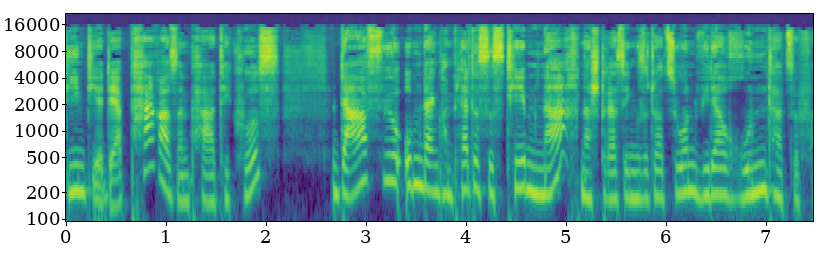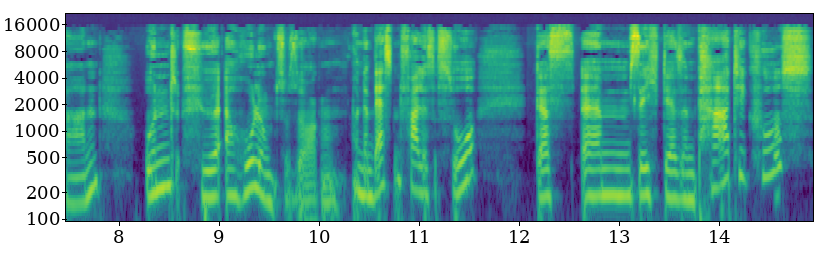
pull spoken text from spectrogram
dient dir der Parasympathikus, dafür, um dein komplettes System nach einer stressigen Situation wieder runterzufahren und für Erholung zu sorgen. Und im besten Fall ist es so, dass ähm, sich der Sympathikus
